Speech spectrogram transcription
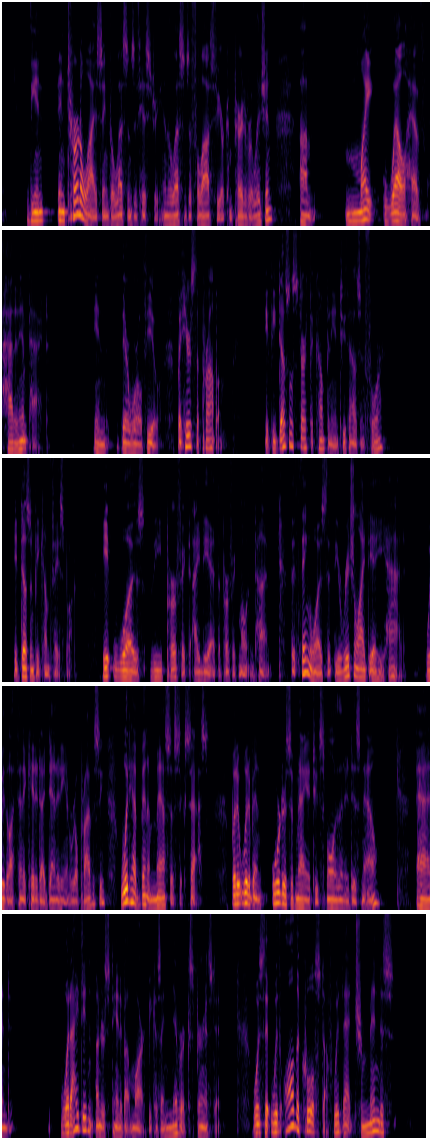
the in, internalizing the lessons of history and the lessons of philosophy or comparative religion um, might well have had an impact in their worldview. But here's the problem if he doesn't start the company in 2004, it doesn't become Facebook. It was the perfect idea at the perfect moment in time. The thing was that the original idea he had with authenticated identity and real privacy would have been a massive success, but it would have been orders of magnitude smaller than it is now. And what I didn't understand about Mark, because I never experienced it, was that with all the cool stuff, with that tremendous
